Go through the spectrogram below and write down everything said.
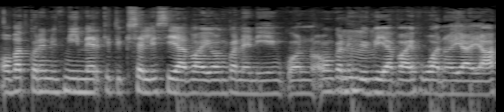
ovatko ne nyt niin merkityksellisiä vai onko ne, niin kun, onko ne mm. hyviä vai huonoja ja,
